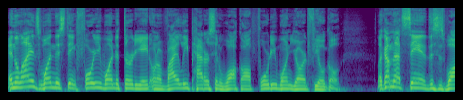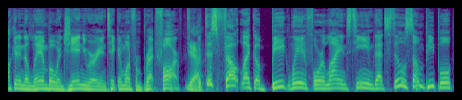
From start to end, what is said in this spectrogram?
And the Lions won this thing 41 to 38 on a Riley Patterson walk-off 41-yard field goal. Like I'm not saying that this is walking into Lambeau in January and taking one from Brett Favre. Yeah. But this felt like a big win for a Lions team that still some people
